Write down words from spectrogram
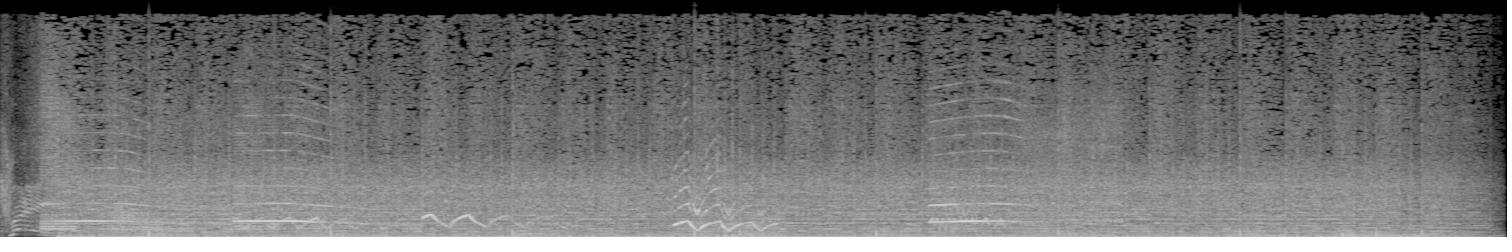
the train!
